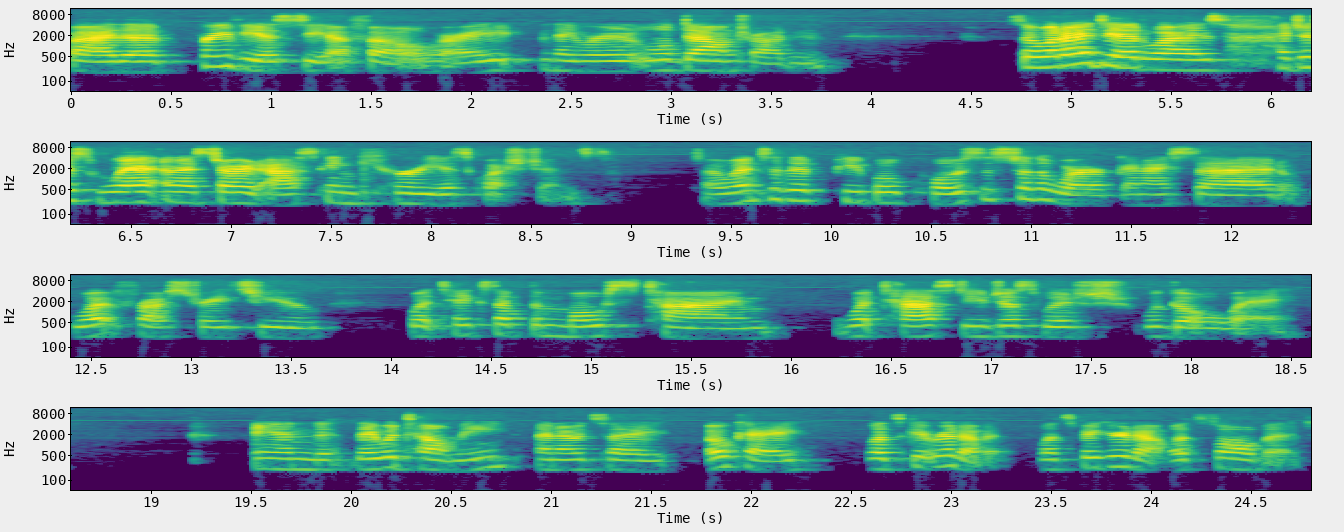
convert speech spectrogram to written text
by the previous CFO, right? They were a little downtrodden. So, what I did was I just went and I started asking curious questions. So, I went to the people closest to the work and I said, What frustrates you? What takes up the most time? What tasks do you just wish would go away? and they would tell me and i would say okay let's get rid of it let's figure it out let's solve it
